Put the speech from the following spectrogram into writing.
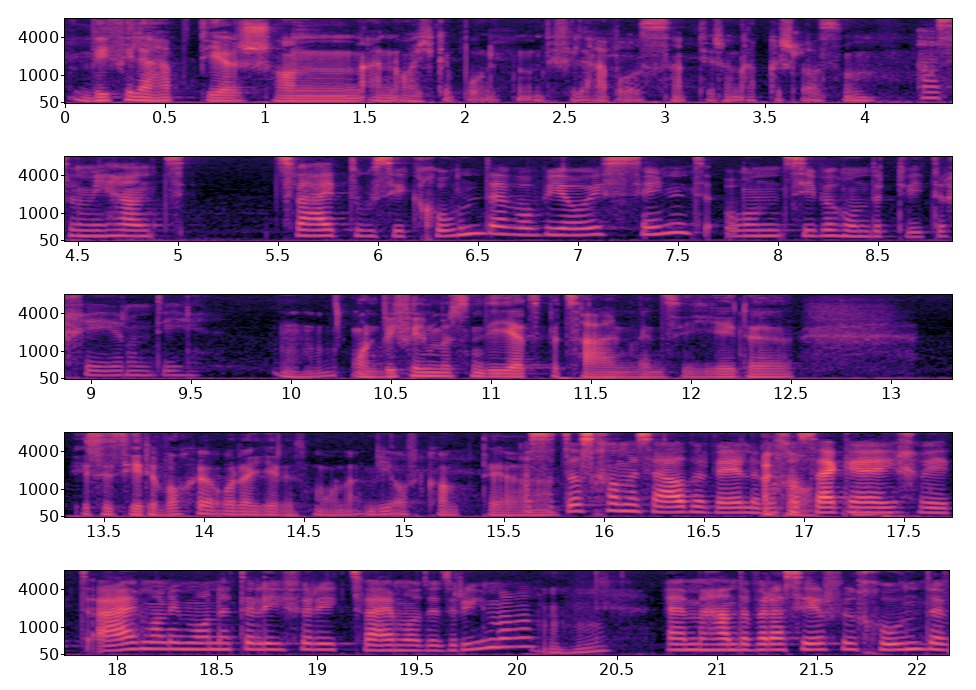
Wie viele habt ihr schon an euch gebunden? Wie viele Abos habt ihr schon abgeschlossen? Also wir haben 2000 Kunden, die bei uns sind und 700 Wiederkehrende. Mhm. Und wie viel müssen die jetzt bezahlen, wenn sie jede ist es jede Woche oder jedes Monat? Wie oft kommt der? Also das kann man selber wählen. Man so. kann sagen, mhm. ich will einmal im Monat eine Lieferung, zweimal oder dreimal. Mhm. Ähm, wir haben aber auch sehr viele Kunden,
